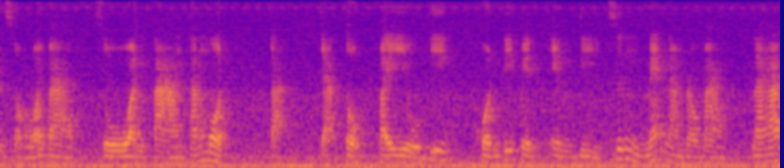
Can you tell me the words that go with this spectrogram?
6,200 บาท ส่วนต่างทั้งหมดจะจะตกไปอยู่ที่คนที่เป็น MD ซึ่งแนะนำเรามานะครับ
